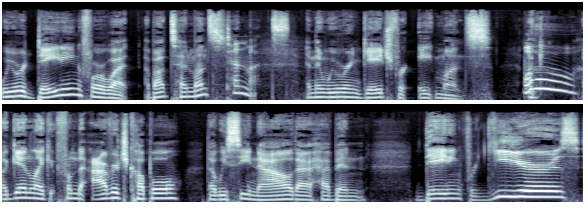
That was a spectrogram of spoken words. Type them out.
We were dating for what? About 10 months? Ten months. and then we were engaged for eight months. Woohoo! Again, like from the average couple that we see now that have been dating for years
